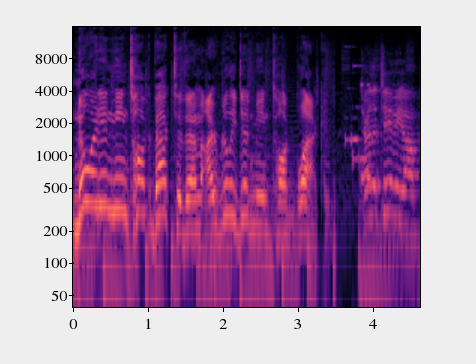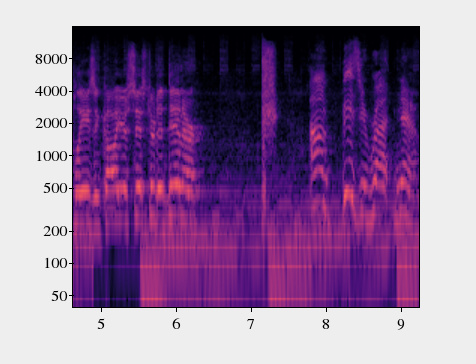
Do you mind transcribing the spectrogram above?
No, I didn't mean talk back to them, I really did mean talk black. Turn the TV off, please, and call your sister to dinner. I'm busy right now.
